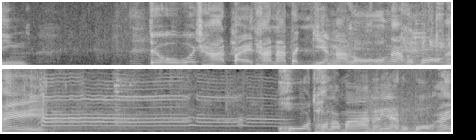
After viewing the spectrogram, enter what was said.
ริง ๆ เจอโอเวอร์ชาร์จไปทานาตะเกียงอะร้องอะ ผมบอกให้ โคตรทรมานนะเนี่ย ผมบอกให้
